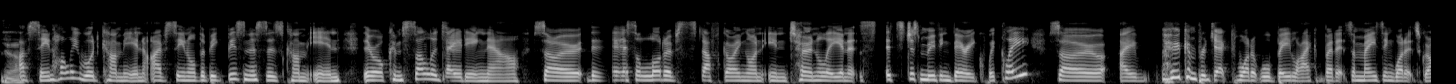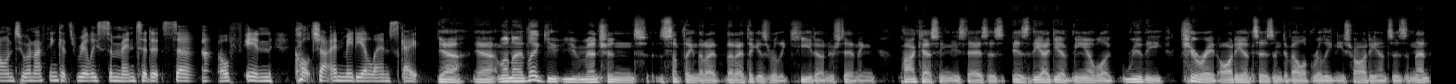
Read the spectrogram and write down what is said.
yeah. I've seen Hollywood come in. I've seen all the big businesses come in. They're all consolidating now. So there's a lot of stuff going on internally and it's it's just moving very quickly. So I who can project what it will be like, but it's amazing what it's grown to. And I think it's really cemented itself in culture and media landscape. Yeah, yeah. Well, I'd like you you mentioned something that I that I think is really key to understanding podcasting these days is is the idea of being able to really curate audiences and develop really niche audiences. And then,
